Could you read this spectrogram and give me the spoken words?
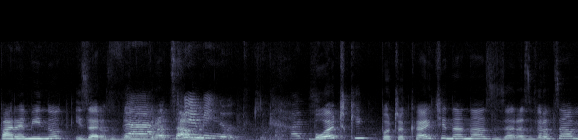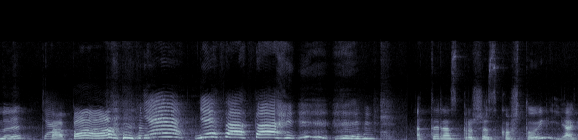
parę minut i zaraz do nich Dwie wracamy. minutki. Chodź. Bułeczki, poczekajcie na nas, zaraz wracamy. Pa, pa! Nie, nie papa. A teraz proszę skosztuj, jak,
